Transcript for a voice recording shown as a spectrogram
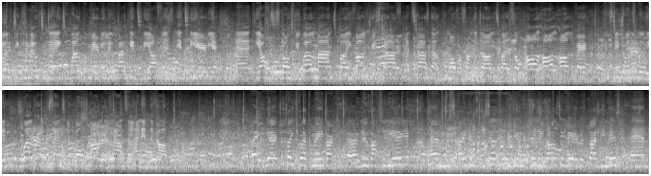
community came out today to welcome Mary Lou back into the office, into the area. Uh, the office is going to be well manned by voluntary staff staff that will come over from the Dáil as well. So all, all, all of our constituents will be well represented both on the council and in the Dáil. Uh, yeah, I'd just like to welcome Mary back, uh, back to the area. Um, I myself will be doing a clinic also here. It was badly missed. Um,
